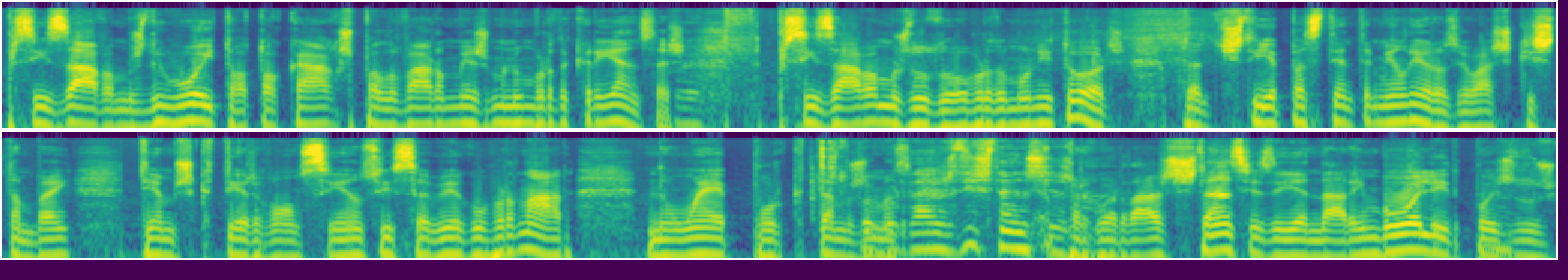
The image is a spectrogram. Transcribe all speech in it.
precisávamos de oito autocarros para levar o mesmo número de crianças. Precisávamos do dobro de monitores. Portanto, isto ia para 70 mil euros. Eu acho que isto também temos que ter bom senso e saber governar. Não é porque estamos Para numa guardar as distâncias. para não é? guardar as distâncias e andar em bolha e depois nos,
